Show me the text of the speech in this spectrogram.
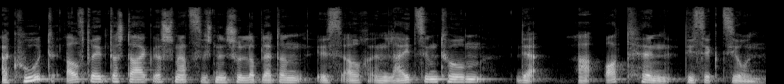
Akut auftretender starker Schmerz zwischen den Schulterblättern ist auch ein Leitsymptom der Aortendissektion.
